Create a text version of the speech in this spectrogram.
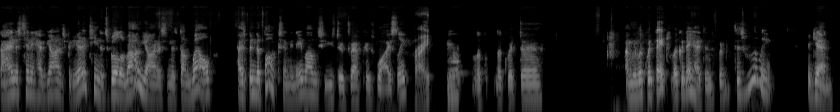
I understand they have Giannis, but the other team that's built around Giannis and has done well has been the Bucks. I mean, they've obviously used their draft picks wisely. Right. Look, look what the. I mean, look what they look what they had. But there's really, again,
